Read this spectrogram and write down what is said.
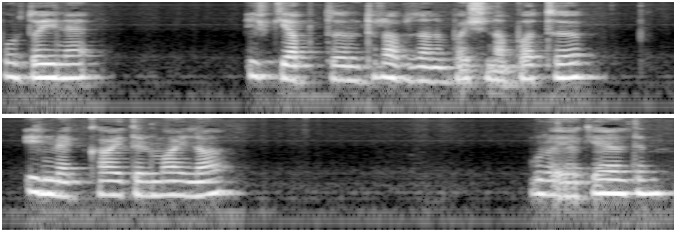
Burada yine ilk yaptığım trabzanın başına batıp ilmek kaydırmayla buraya geldim.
